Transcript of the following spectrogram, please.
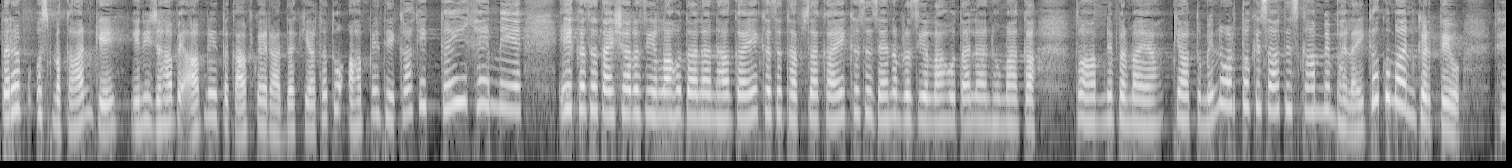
طرف اس مکان کے یعنی جہاں پہ آپ نے اتقاف کا ارادہ کیا تھا، تو آپ نے دیکھا کہ کئی خیمے ہیں۔ ایک حضرت عائشہ رضی اللہ تعالیٰ عنہ کا، ایک حضرت حفظہ کا، ایک حضرت زینب رضی اللہ تعالیٰ عنہما کا۔ تو آپ نے فرمایا، کیا تم ان عورتوں کے ساتھ اس کام میں بھلائی کا گمان کرتے ہو؟ پھر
